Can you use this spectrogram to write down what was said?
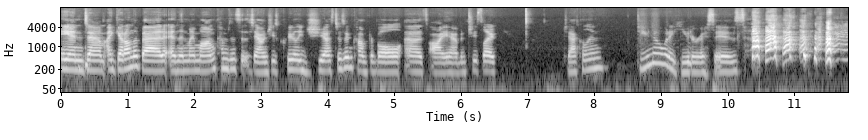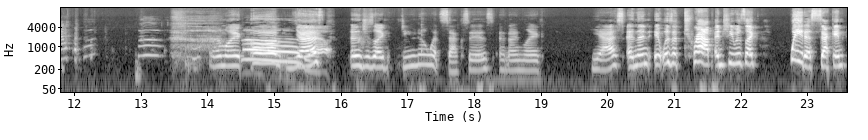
And um, I get on the bed, and then my mom comes and sits down. She's clearly just as uncomfortable as I am. And she's like, Jacqueline, do you know what a uterus is? And I'm like, um, yes. Yeah. And she's like, do you know what sex is? And I'm like, yes. And then it was a trap. And she was like, wait a second.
